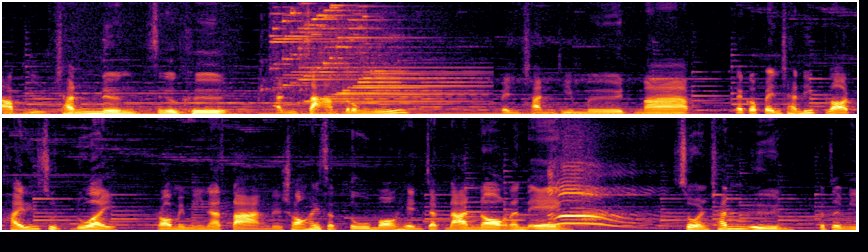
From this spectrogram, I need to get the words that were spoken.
ลับอยู่ชั้นหนึ่งซึ่งก็คือชั้น 3 ตรงนี้ เป็นชั้นที่มืดมาก แต่ก็เป็นชั้นที่ปลอดภัยที่สุดด้วย เพราะไม่มีหน้าต่างหรือช่องให้ศัตรูมองเห็นจากด้านนอกนั่นเอง ส่วนชั้นอื่นก็จะมี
